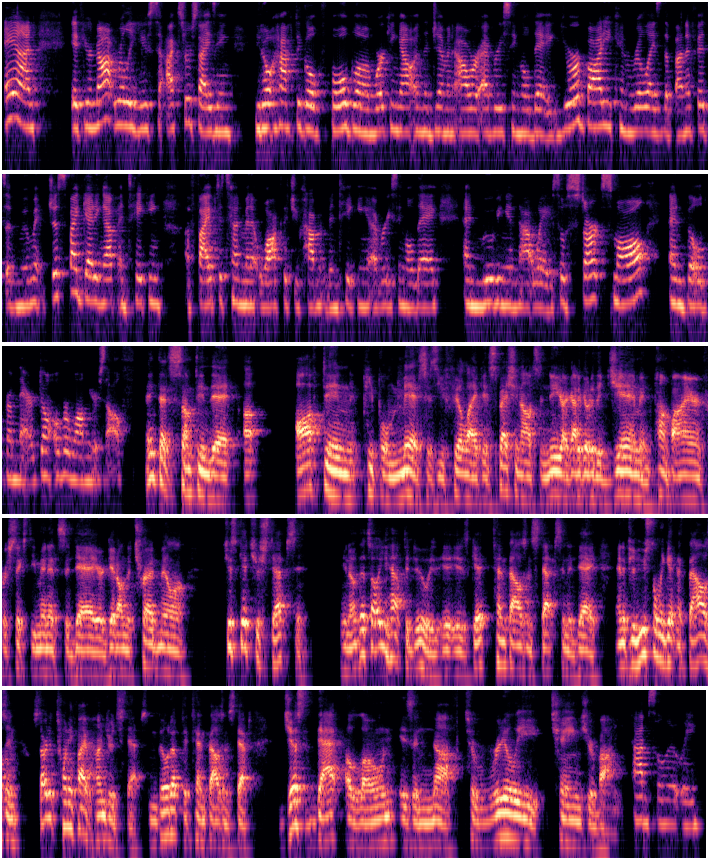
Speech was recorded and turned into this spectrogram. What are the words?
And if you're not really used to exercising, you don't have to go full blown working out in the gym an hour every single day. Your body can realize the benefits of movement just by getting up and taking a five to 10 minute walk that you haven't been taking every single day and moving in that way. So start small and build from there. Don't overwhelm yourself. I think that's something that uh, often people miss is you feel like, especially now it's in New year, I got to go to the gym and pump iron for 60 minutes a day or get on the treadmill. Just get your steps in you know, that's all you have to do is, is get 10,000 steps in a day. And if you're used to only getting a thousand, start at 2,500 steps and build up to 10,000 steps. Just that alone is enough to really change your body. Absolutely.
